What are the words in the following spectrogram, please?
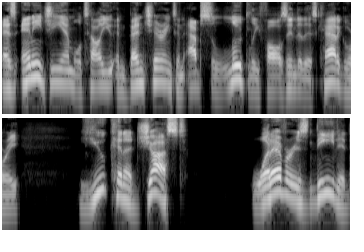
As any GM will tell you, and Ben Cherington absolutely falls into this category, you can adjust whatever is needed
